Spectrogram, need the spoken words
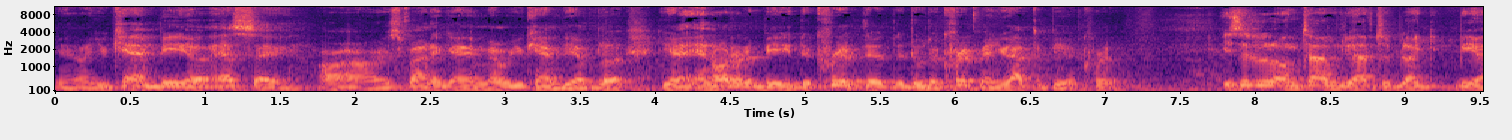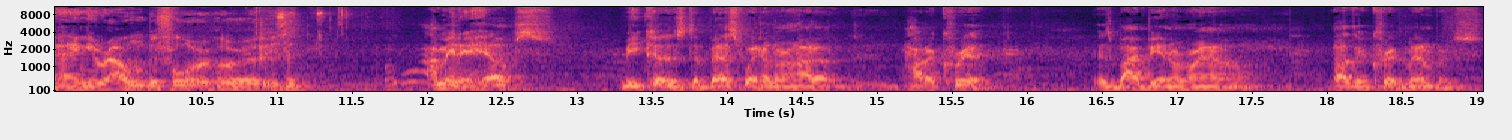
You know, you can't be a essay or, or a Hispanic gang member. You can't be a blood. Yeah, in order to be the crip to, to do the cripping, you have to be a crip. Is it a long time? Do you have to like be a hang around before, or is it? I mean, it helps because the best way to learn how to how to crip is by being around other crip members.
